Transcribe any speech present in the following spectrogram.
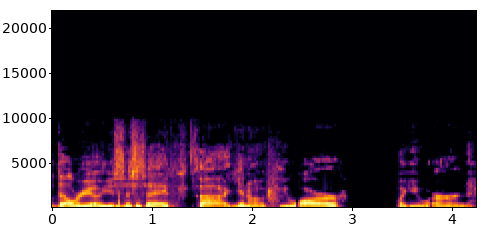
Del Rio used to say, uh, you know, you are what you earn.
